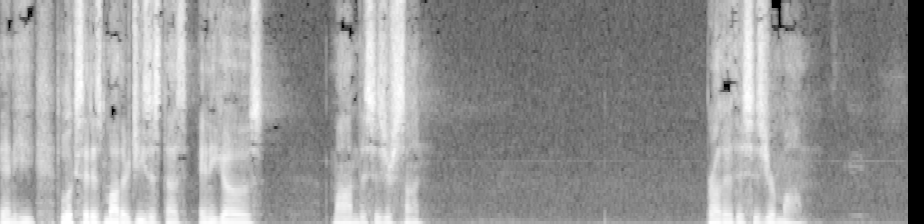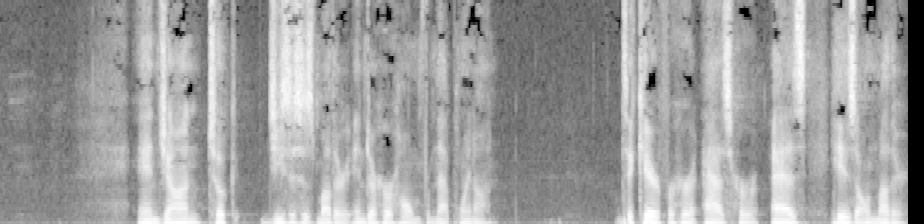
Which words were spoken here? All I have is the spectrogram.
and he looks at his mother, Jesus does, and he goes, Mom, this is your son. Brother, this is your mom. And John took Jesus' mother into her home from that point on to care for her as her as his own mother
